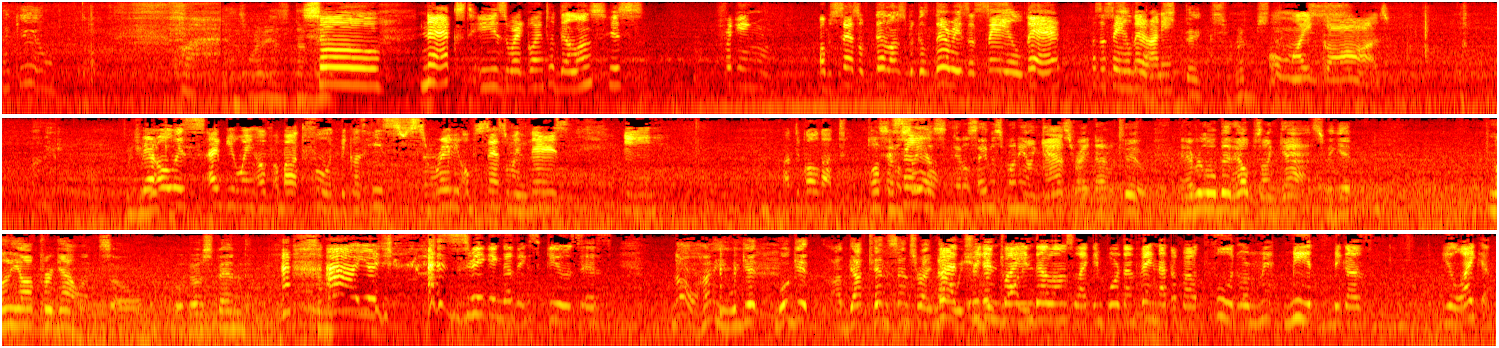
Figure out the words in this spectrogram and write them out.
Thank you. That's where it is. done So next is we're going to Dillon's. He's freaking obsessed with Dillon's because there is a sale there. What's a sale there, honey? Steaks, rib steaks. Oh my god. We are always arguing of about food because he's really obsessed when there's a what do you call that? Plus, it'll save us. It'll save us money on gas right now too, and every little bit helps on gas. We get money off per gallon, so we'll go spend. ah, you're just making those excuses. No, honey, we get. We'll get. I've got ten cents right now. But we we, can buy 20. in Dillon's like important thing, not about food or me- meat because you like it.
